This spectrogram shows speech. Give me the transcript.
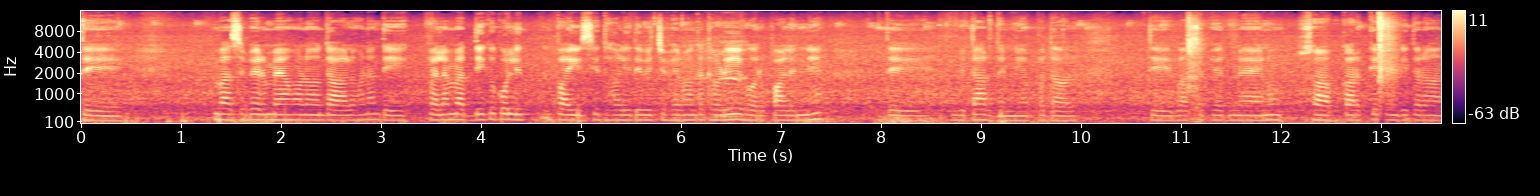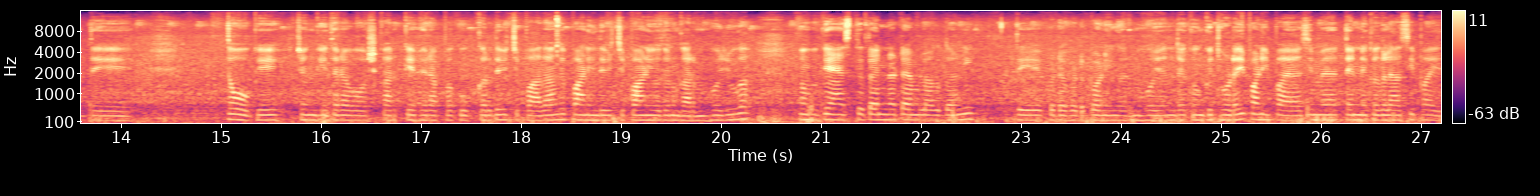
ਤੇ ਬਸ ਫਿਰ ਮੈਂ ਹੁਣ ਦਾਲ ਹਨਾ ਦੇ, ਪਹਿਲਾਂ ਮੈਂ ਅੱਧੀ ਕੁ ਕੋਲੀ ਪਾਈ ਸੀ ਥਾਲੀ ਦੇ ਵਿੱਚ, ਫਿਰ ਮੈਂ ਕਿਹਾ ਥੋੜੀ ਜਿਹੀ ਹੋਰ ਪਾ ਲੈਂਦੇ ਹਾਂ ਤੇ ਵੀ ਧਰ ਦਿੰਨੇ ਆਪਾਂ ਦਾਲ। ਤੇ ਬਸ ਫਿਰ ਮੈਂ ਇਹਨੂੰ ਸਾਫ਼ ਕਰਕੇ ਚੰਗੀ ਤਰ੍ਹਾਂ ਤੇ ਧੋ ਕੇ ਚੰਗੀ ਤਰ੍ਹਾਂ ਵਾਸ਼ ਕਰਕੇ ਫਿਰ ਆਪਾਂ ਕੁੱਕਰ ਦੇ ਵਿੱਚ ਪਾ ਦਾਂਗੇ, ਪਾਣੀ ਦੇ ਵਿੱਚ ਪਾਣੀ ਉਦੋਂ ਨੂੰ ਗਰਮ ਹੋ ਜਾਊਗਾ, ਕਿਉਂਕਿ ਗੈਸ ਤੇ ਤਾਂ ਇੰਨਾ ਟਾਈਮ ਲੱਗਦਾ ਨਹੀਂ। ਤੇ ਫਟਾਫਟ ਪਾਣੀ ਗਰਮ ਹੋ ਜਾਂਦਾ ਕਿਉਂਕਿ ਥੋੜਾ ਹੀ ਪਾਣੀ ਪਾਇਆ ਸੀ, ਮੈਂ ਤਿੰਨ ਕੁ ਗਲਾਸ ਹੀ ਪਾਏ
